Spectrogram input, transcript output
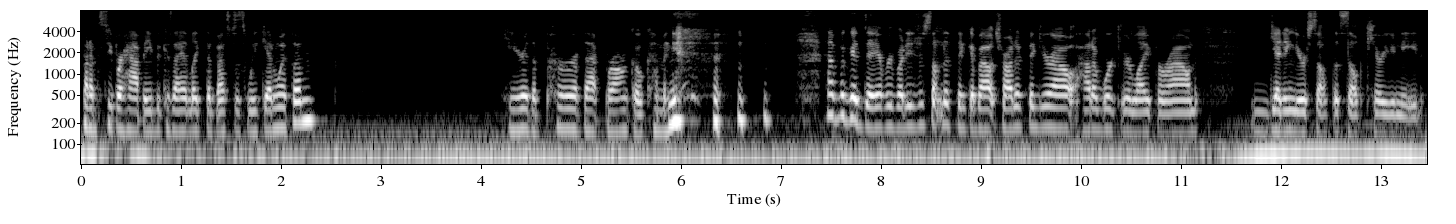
But I'm super happy because I had like the bestest weekend with him. Hear the purr of that Bronco coming in. Have a good day, everybody. Just something to think about. Try to figure out how to work your life around getting yourself the self care you need.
